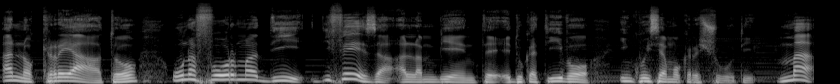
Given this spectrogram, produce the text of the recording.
hanno creato una forma di difesa all'ambiente educativo in cui siamo cresciuti, ma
